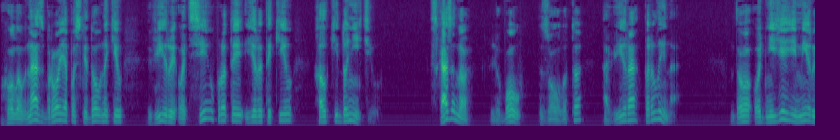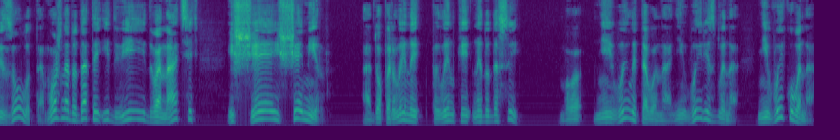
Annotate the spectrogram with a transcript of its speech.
головна зброя послідовників віри отців проти єретиків халкідонітів. Сказано любов золото, а віра перлина. До однієї міри золота можна додати і дві, дванадцять, і ще, і ще мір, а до перлини пилинки не додаси, бо ні вилита вона, ні вирізблена, ні викувана,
